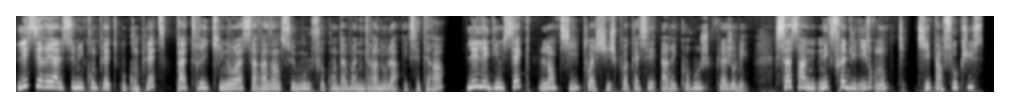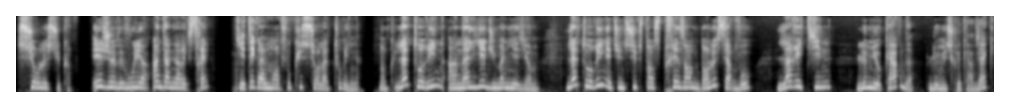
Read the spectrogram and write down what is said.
les céréales semi-complètes ou complètes, pâtes, quinoa, sarrasin, semoule, flocons d'avoine, granola, etc. Les légumes secs, lentilles, pois chiches, pois cassés, haricots rouges, flageolets. Ça, c'est un extrait du livre, donc, qui est un focus sur le sucre. Et je vais vous lire un dernier extrait, qui est également un focus sur la taurine. Donc, la taurine, un allié du magnésium. La taurine est une substance présente dans le cerveau, la rétine, le myocarde, le muscle cardiaque,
